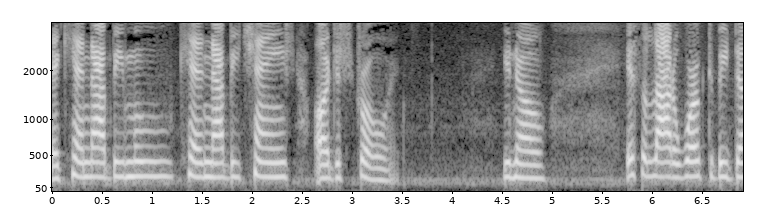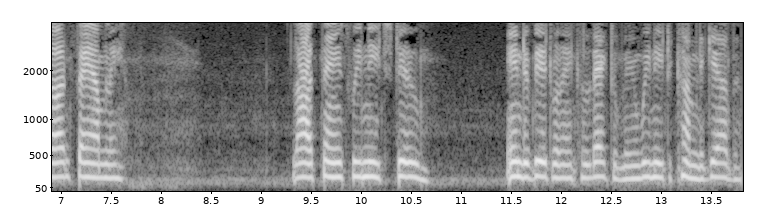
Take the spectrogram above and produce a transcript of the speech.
that cannot be moved, cannot be changed, or destroyed. You know, it's a lot of work to be done, family. A lot of things we need to do, individually and collectively, and we need to come together.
